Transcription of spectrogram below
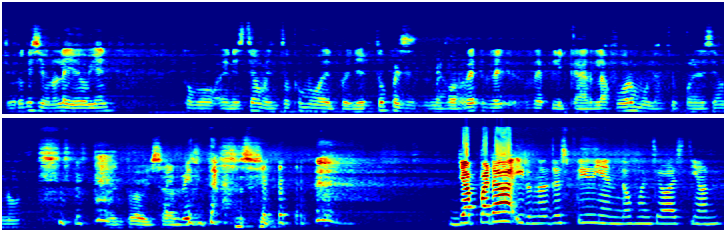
yo creo que si uno le ha ido bien como en este momento como del proyecto, pues mejor re- re- replicar la fórmula que ponerse a uno a improvisar. Inventa. Sí. Ya para irnos despidiendo, Juan Sebastián,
